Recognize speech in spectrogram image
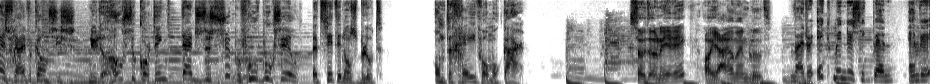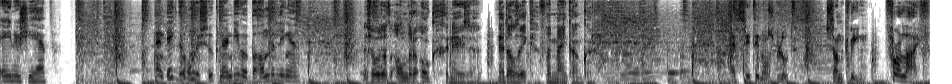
Prijsvrij vakanties. Nu de hoogste korting tijdens de super vroegboekseil. Het zit in ons bloed. Om te geven om elkaar. Zo doneer ik al jaren mijn bloed. Waardoor ik minder ziek ben en weer energie heb. En ik doe onderzoek naar nieuwe behandelingen. Zodat anderen ook genezen, net als ik van mijn kanker. Het zit in ons bloed. Sanquin. For life.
